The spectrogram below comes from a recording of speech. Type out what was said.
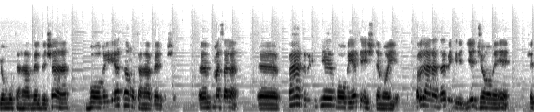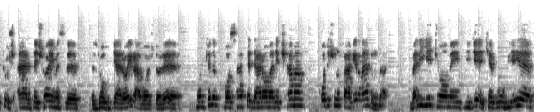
یا متحول بشن واقعیت هم متحول میشه. مثلا فقر یه واقعیت اجتماعیه. حالا در نظر بگیرید یه جامعه که توش ارزش مثل زهدگرایی رواج داره ممکنه با سطح درآمد کم هم خودشون رو فقیر ندونن. ولی یه جامعه دیگه که روحیه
